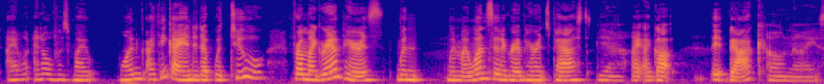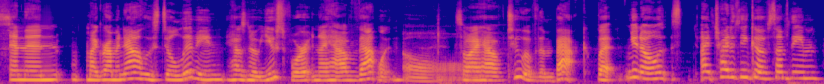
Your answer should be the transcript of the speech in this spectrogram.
I don't I don't know if it was my one. I think I ended up with two from my grandparents when when my one set of grandparents passed. Yeah. I, I got it back. Oh, nice. And then my grandma now, who's still living, has no use for it, and I have that one. oh. So I have two of them back. But, you know, I try to think of something,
